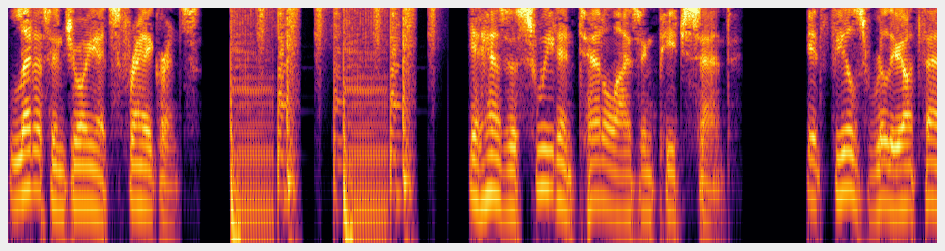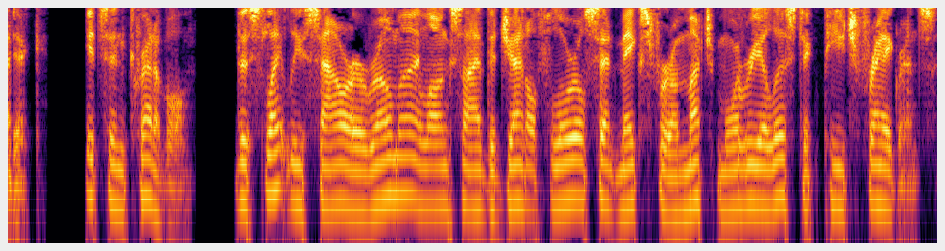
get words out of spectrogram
let us enjoy its fragrance. It has a sweet and tantalizing peach scent. It feels really authentic. It's incredible. The slightly sour aroma alongside the gentle floral scent makes for a much more realistic peach fragrance.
